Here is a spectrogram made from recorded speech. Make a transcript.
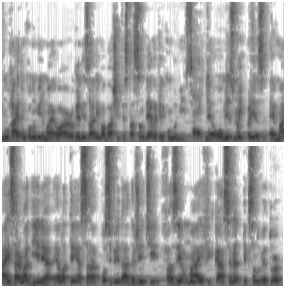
no raio de um condomínio maior, organizar ali uma baixa infestação dentro daquele condomínio. Certo. Né, ou mesmo uma empresa. É, mas a armadilha, ela tem essa possibilidade da gente fazer uma eficácia na detecção do vetor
